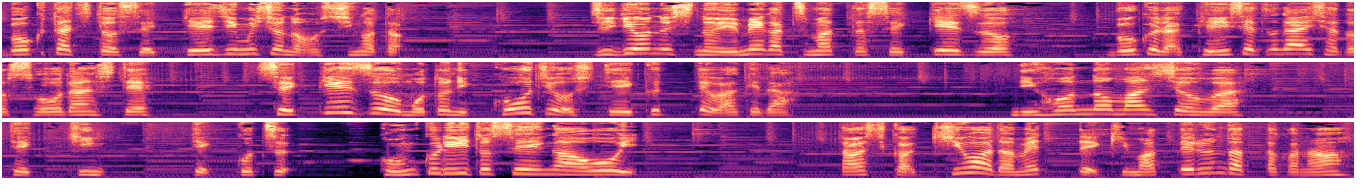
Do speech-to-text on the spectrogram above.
僕たちと設計事務所のお仕事。事業主の夢が詰まった設計図を僕ら建設会社と相談して、設計図をもとに工事をしていくってわけだ。日本のマンションは、鉄筋、鉄骨、コンクリート製が多い。確か木はダメって決まってるんだったかな。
